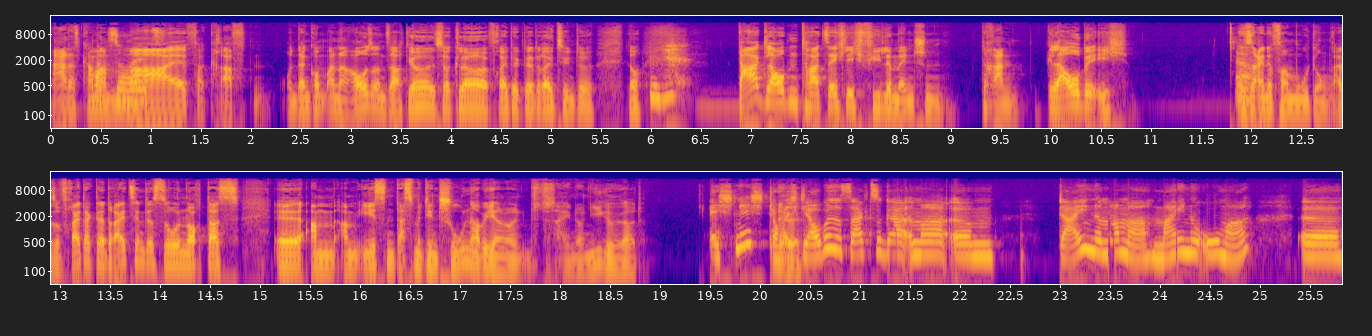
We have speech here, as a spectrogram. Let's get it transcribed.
Ja, das kann Was man soll's? mal verkraften. Und dann kommt man nach Hause und sagt, ja, ist ja klar, Freitag der 13. So. da glauben tatsächlich viele Menschen dran glaube ich. Das ist eine Vermutung. Also Freitag der 13. ist so noch das äh, am, am ehesten. Das mit den Schuhen habe ich ja noch, das habe ich noch nie gehört. Echt nicht? Doch, Nö. ich glaube, das sagt sogar immer ähm, deine Mama, meine Oma. Äh,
